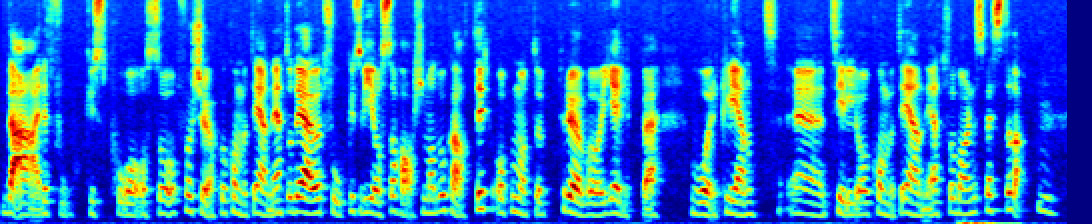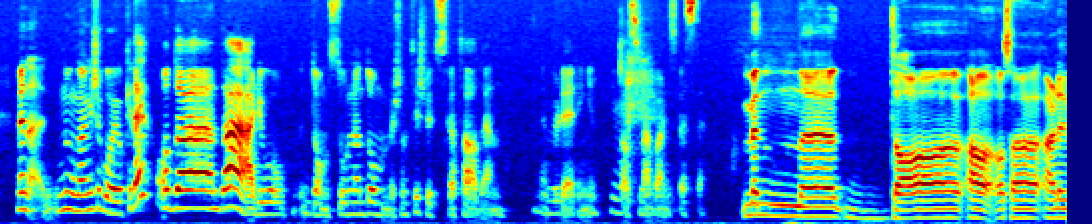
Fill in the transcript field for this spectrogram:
det er et fokus på også å forsøke å komme til enighet. Og det er jo et fokus vi også har som advokater, å på en måte prøve å hjelpe vår klient eh, til å komme til enighet for barnets beste. da. Mm. Men eh, noen ganger så går jo ikke det, og da, da er det jo domstolen og dommer som til slutt skal ta den den vurderingen i hva som er barnets beste. Men uh, da altså, er det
